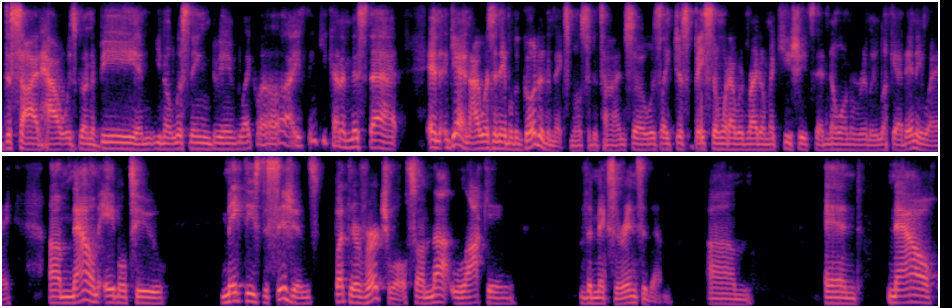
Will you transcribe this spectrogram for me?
decide how it was going to be and you know listening being like well i think you kind of missed that and again, I wasn't able to go to the mix most of the time. So it was like just based on what I would write on my cue sheets that no one would really look at anyway. Um, now I'm able to make these decisions, but they're virtual. So I'm not locking the mixer into them. Um, and now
